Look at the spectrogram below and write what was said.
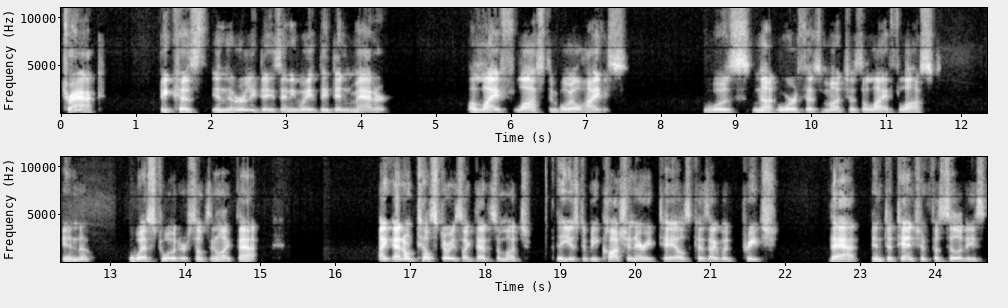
track because in the early days, anyway, they didn't matter. A life lost in Boyle Heights was not worth as much as a life lost in Westwood or something like that. I, I don't tell stories like that so much. They used to be cautionary tales because I would preach that in detention facilities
